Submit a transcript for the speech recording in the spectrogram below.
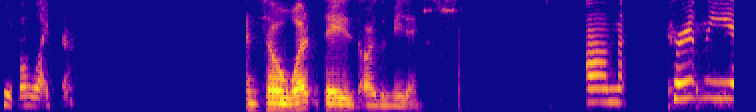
people like this. And so, what days are the meetings? Um, currently,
